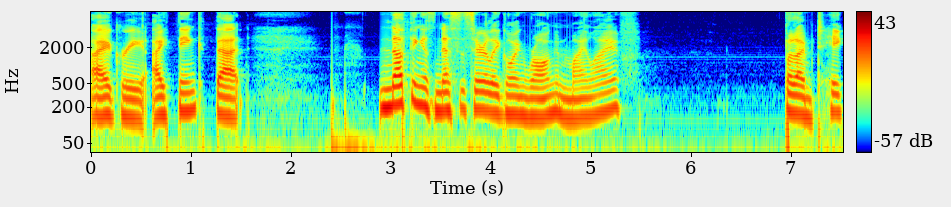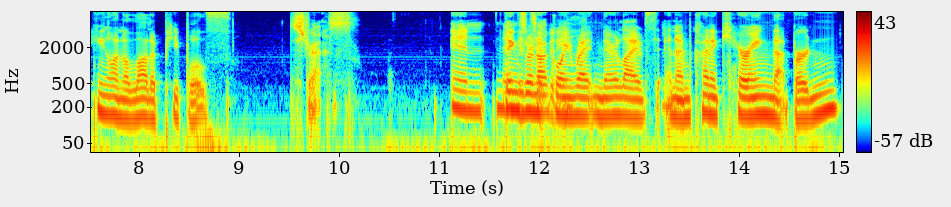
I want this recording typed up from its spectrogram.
I agree. I think that nothing is necessarily going wrong in my life, but I'm taking on a lot of people's stress. And things are not going right in their lives. And mm-hmm. I'm kind of carrying that burden.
